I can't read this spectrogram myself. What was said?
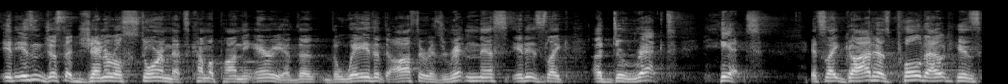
it isn't just a general storm that's come upon the area. The, the way that the author has written this, it is like a direct hit. It's like God has pulled out his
